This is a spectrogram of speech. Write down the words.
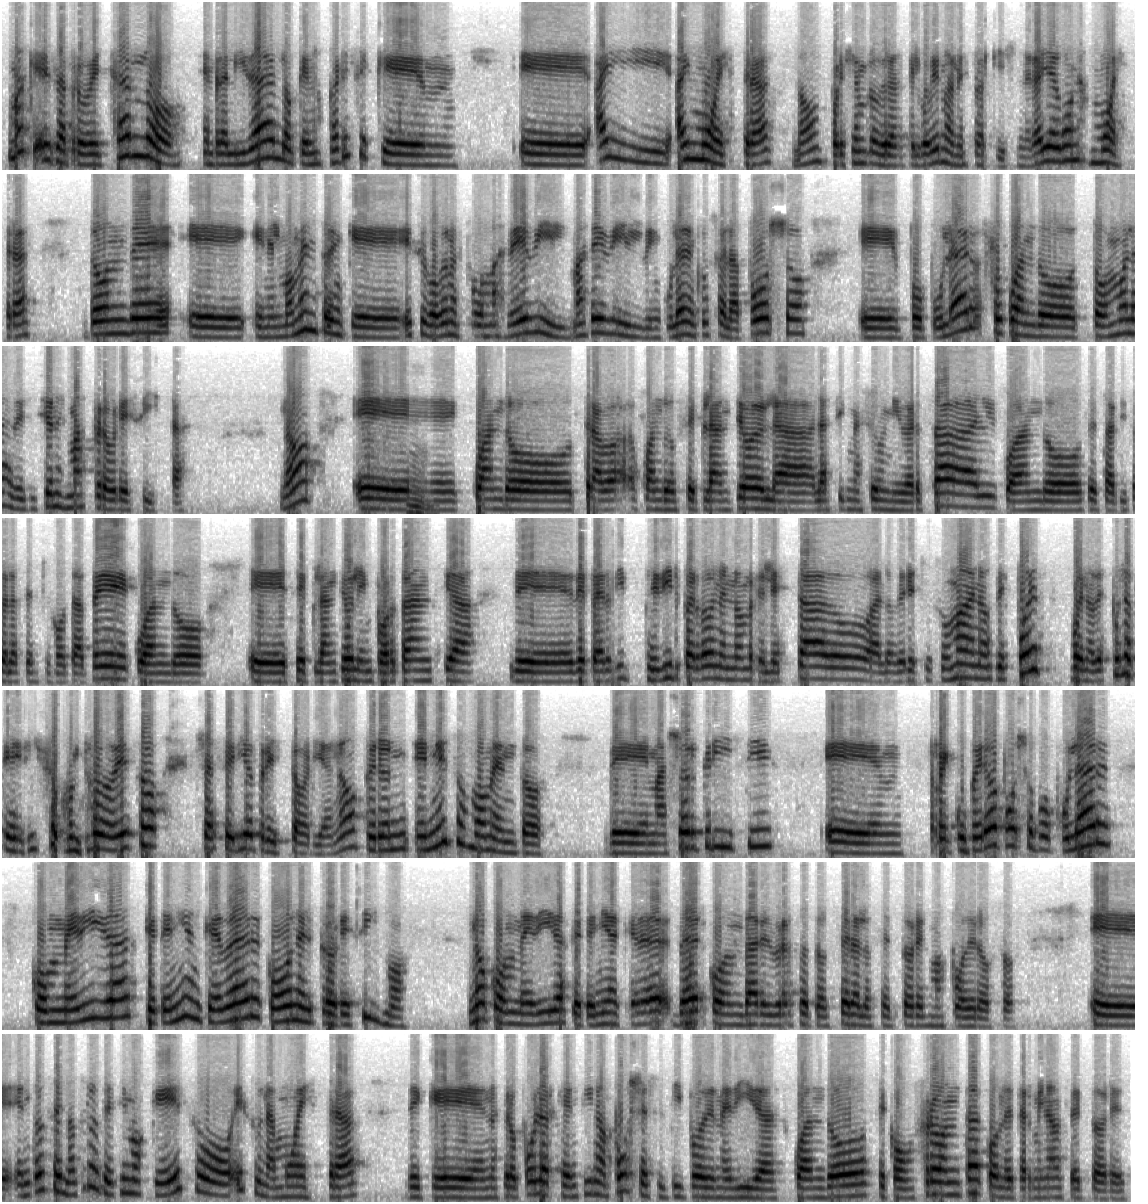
Más que desaprovecharlo, en realidad lo que nos parece es que mm, eh, hay, hay muestras, ¿no? Por ejemplo, durante el gobierno de Néstor Kirchner, hay algunas muestras donde eh, en el momento en que ese gobierno estuvo más débil, más débil vinculado incluso al apoyo eh, popular, fue cuando tomó las decisiones más progresistas, ¿no? Eh, mm. cuando, cuando se planteó la, asignación universal, cuando se estatizó la CNJP, cuando se planteó la importancia de, pedir, perdón en nombre del Estado a los derechos humanos. Después, bueno, después lo que hizo con todo eso ya sería prehistoria, ¿no? Pero en, esos momentos de mayor crisis, eh, recuperó apoyo popular con medidas que tenían que ver con el progresismo, no con medidas que tenían que ver, con dar el brazo a torcer a los sectores más poderosos. Eh, entonces nosotros decimos que eso es una muestra de que nuestro pueblo argentino apoya ese tipo de medidas cuando se confronta con determinados sectores.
